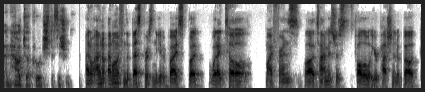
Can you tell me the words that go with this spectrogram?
and how to approach this issue? I don't, I don't, I don't know if I'm the best person to give advice, but what I tell my friends a lot of time is just follow what you're passionate about.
